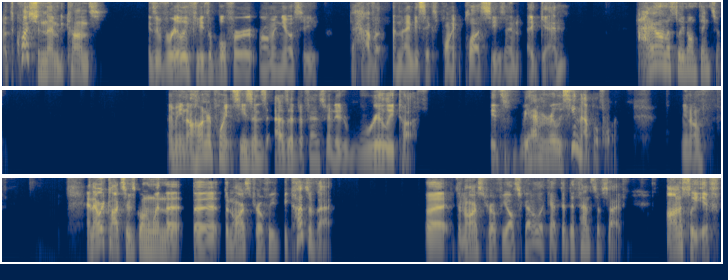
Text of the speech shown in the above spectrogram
But the question then becomes is it really feasible for Roman Josi to have a, a 96 point plus season again? I honestly don't think so. I mean, a 100 point seasons as a defenseman is really tough. It's we haven't really seen that before, you know. And there were talks he was going to win the the the Norris Trophy because of that. But the Norris Trophy also got to look at the defensive side. Honestly, if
